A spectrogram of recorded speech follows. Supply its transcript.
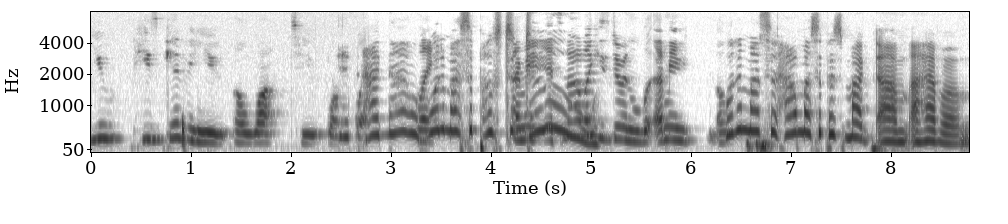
you he's giving you a lot to work It- with. I know. Like- what am I supposed to I do? mean, it's not like he's doing. I mean, What am I? How am I supposed? My um, I have a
